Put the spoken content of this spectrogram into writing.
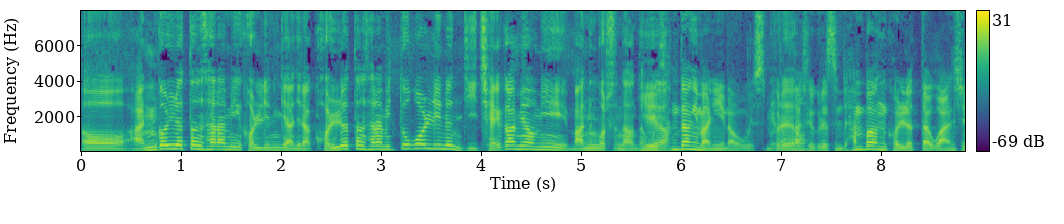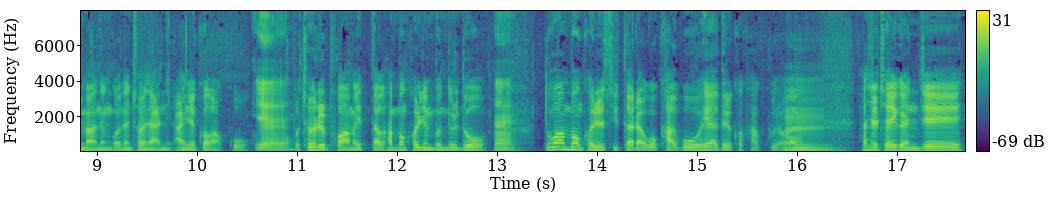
어, 안 걸렸던 사람이 걸리는 게 아니라 걸렸던 사람이 또 걸리는 이 재감염이 많은 것으로 나온다고요? 예, 상당히 많이 나오고 있습니다. 그래요? 사실 그래서 이제 한 번 걸렸다고 안심하는 거는 전혀 아니, 아닐 것 같고, 예. 뭐 저를 포함했다가 한 번 걸린 분들도 네. 또한 번 걸릴 수 있다라고 각오해야 될 것 같고요. 음. 사실 저희가 이제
